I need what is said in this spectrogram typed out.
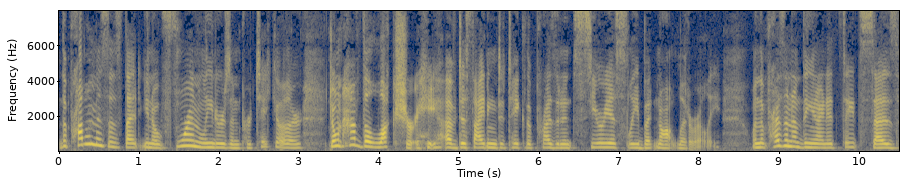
The problem is, is that you know foreign leaders in particular don't have the luxury of deciding to take the president seriously but not literally. When the president of the United States says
